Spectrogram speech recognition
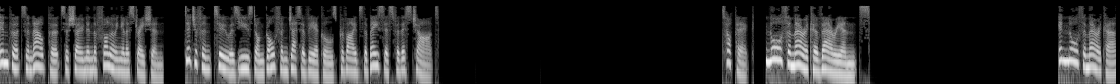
Inputs and outputs are shown in the following illustration. Digifant 2 as used on Golf and Jetta vehicles provides the basis for this chart. North America variants In North America,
